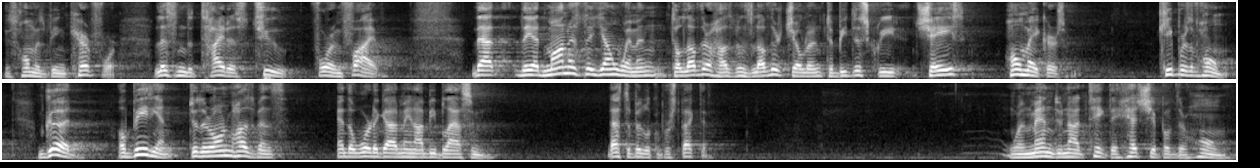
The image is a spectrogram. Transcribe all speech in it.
His home is being cared for. Listen to Titus 2 4 and 5. That they admonish the young women to love their husbands, love their children, to be discreet, chaste, homemakers, keepers of home, good, obedient to their own husbands, and the word of God may not be blasphemed. That's the biblical perspective when men do not take the headship of their home,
